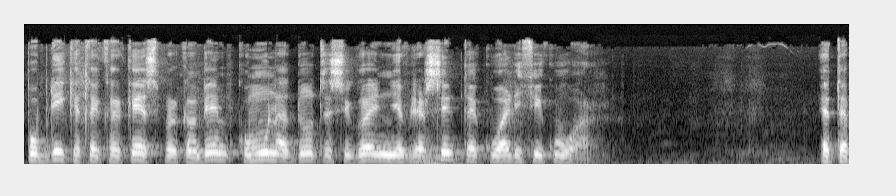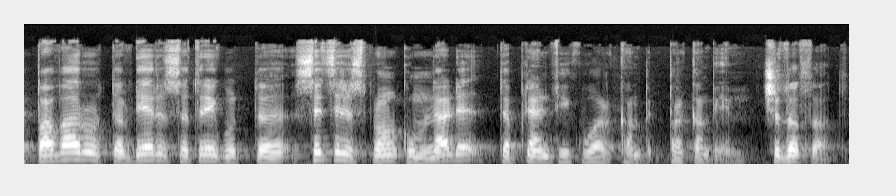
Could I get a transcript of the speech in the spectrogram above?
publike të kërkesës për këmbim, komuna duhet të sigurojë një vlerësim të kualifikuar e të pavarur të vlerës së tregut të secilës pronë komunale të planifikuar për këmbim. Që do thotë,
